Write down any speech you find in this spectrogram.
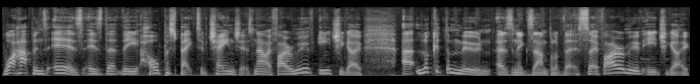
What happens is, is that the whole perspective changes. Now, if I remove Ichigo, uh, look at the moon as an example of this. So if I remove Ichigo,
